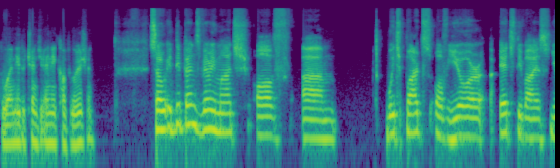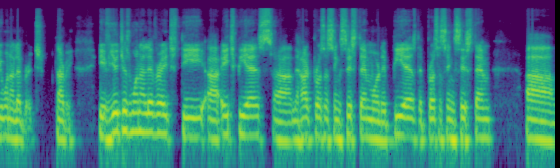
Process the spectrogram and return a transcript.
do I need to change any configuration? So it depends very much of um, which parts of your edge device you want to leverage, Larry. If you just want to leverage the uh, HPS, uh, the hard processing system, or the PS, the processing system, uh,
